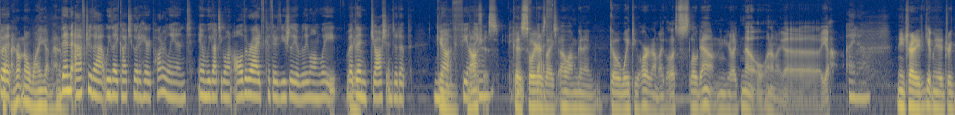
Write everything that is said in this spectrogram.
But I don't know why you got mad then after that, we like got to go to Harry Potter Land, and we got to go on all the rides because there's usually a really long wait. But Yeah. then Josh ended up getting not feeling nauseous because Sawyer's best. like, "Oh, I'm gonna go way too hard," and I'm like, "Well, let's slow down." And you're like, "No," and I'm like, "Uh, yeah." I know. And he tried to get me to drink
